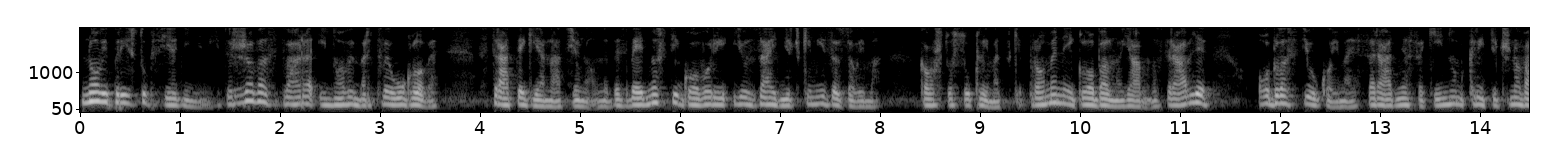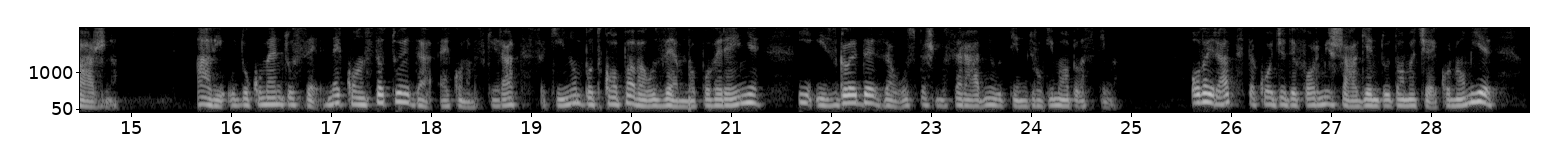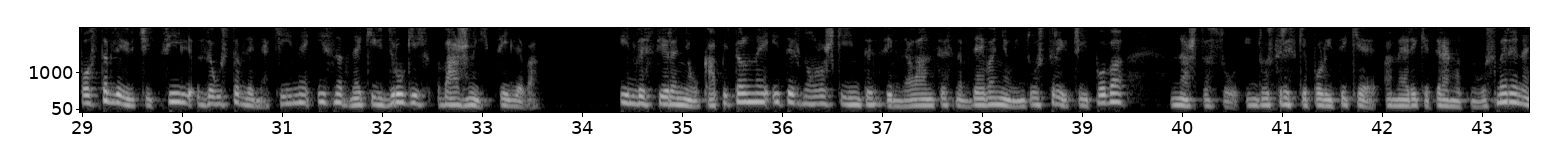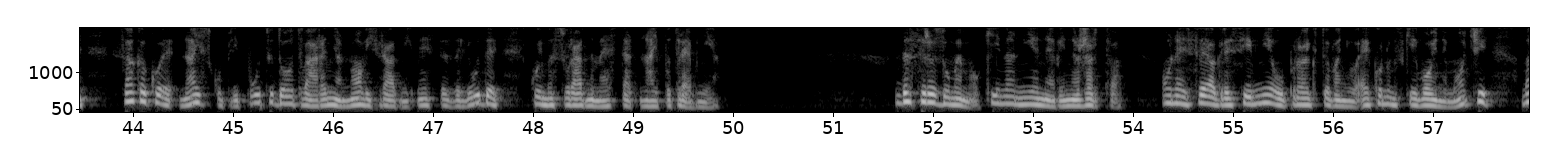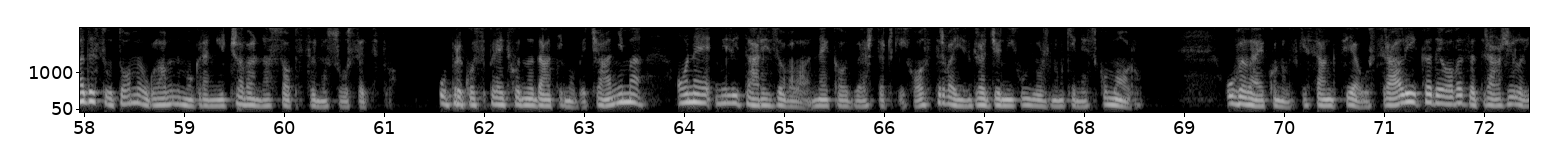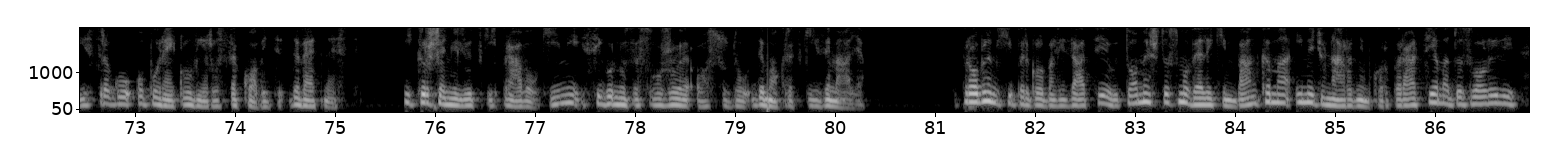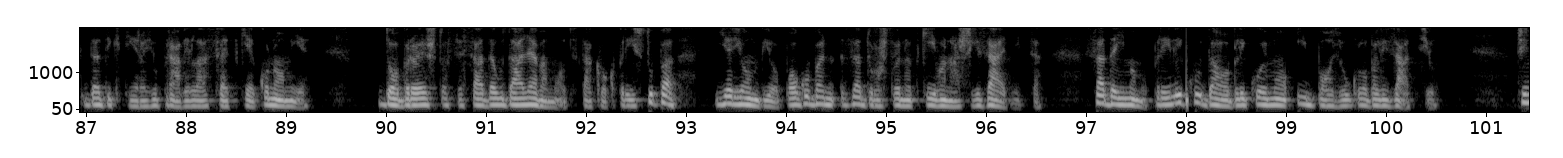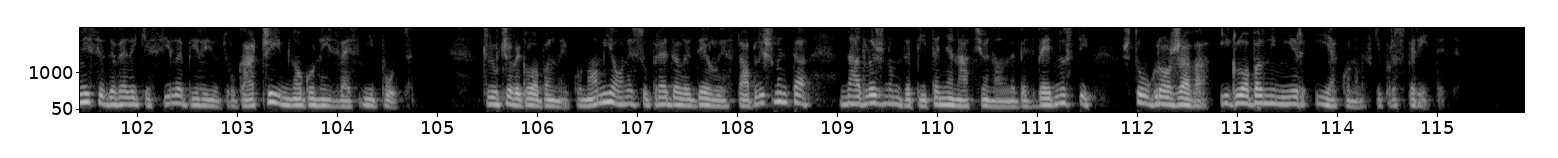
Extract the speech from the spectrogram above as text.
Novi pristup Sjedinjenih država stvara i nove mrtve uglove. Strategija nacionalne bezbednosti govori i o zajedničkim izazovima, kao što su klimatske promene i globalno javno zdravlje, oblasti u kojima je saradnja sa Kinom kritično važna ali u dokumentu se ne konstatuje da ekonomski rat sa Kinom potkopava uzemno poverenje i izglede za uspešnu saradnju u tim drugim oblastima. Ovaj rat takođe deformiša agendu domaće ekonomije, postavljajući cilj zaustavljanja Kine iznad nekih drugih važnih ciljeva. Investiranje u kapitalne i tehnološki intenzivne lance snabdevanja u industriji čipova – na što su industrijske politike Amerike trenutno usmerene, svakako je najskuplji put do otvaranja novih radnih mesta za ljude kojima su radna mesta najpotrebnija. Da se razumemo, Kina nije nevina žrtva. Ona je sve agresivnije u projektovanju ekonomske i vojne moći, mada se u tome uglavnom ograničava na sobstveno susedstvo. Uprkos prethodno datim obećanjima, ona je militarizovala neka od veštačkih ostrva izgrađenih u Južnom Kineskom moru uvela ekonomske sankcije Australiji kada je ova zatražila istragu o poreklu virusa COVID-19. I kršenje ljudskih prava u Kini sigurno zaslužuje osudu demokratskih zemalja. Problem hiperglobalizacije je u tome što smo velikim bankama i međunarodnim korporacijama dozvolili da diktiraju pravila svetske ekonomije. Dobro je što se sada udaljavamo od takvog pristupa, jer je on bio poguban za društveno tkivo naših zajednica – sada imamo priliku da oblikujemo i bolju globalizaciju. Čini se da velike sile biraju drugačiji i mnogo neizvesniji put. Ključeve globalne ekonomije one su predale delu establishmenta nadležnom za pitanja nacionalne bezbednosti, što ugrožava i globalni mir i ekonomski prosperitet.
